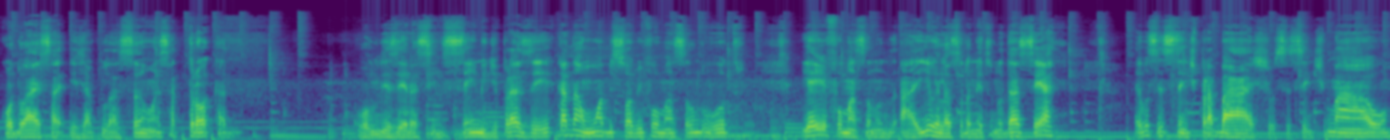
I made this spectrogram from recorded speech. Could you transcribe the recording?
quando há essa ejaculação, essa troca, vamos dizer assim, semi de prazer, cada um absorve informação do outro. E aí a informação, aí o relacionamento não dá certo Aí você se sente para baixo, você se sente mal,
